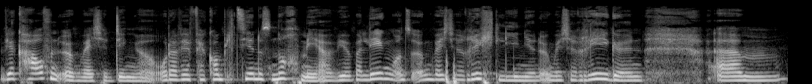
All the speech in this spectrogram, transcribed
Wir kaufen irgendwelche Dinge oder wir verkomplizieren es noch mehr. Wir überlegen uns irgendwelche Richtlinien, irgendwelche Regeln, ähm,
